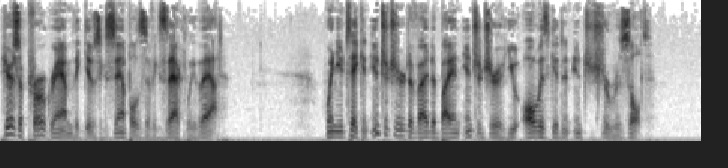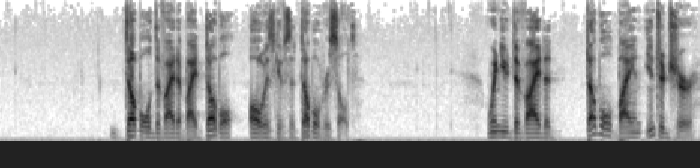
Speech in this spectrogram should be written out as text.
Here's a program that gives examples of exactly that. When you take an integer divided by an integer, you always get an integer result. Double divided by double always gives a double result. When you divide a double by an integer,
